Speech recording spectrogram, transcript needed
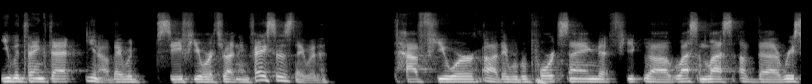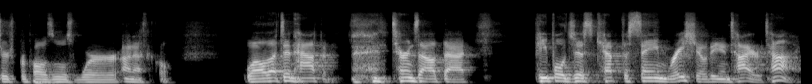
you would think that, you know, they would see fewer threatening faces. They would have fewer, uh, they would report saying that few, uh, less and less of the research proposals were unethical. Well, that didn't happen. it turns out that people just kept the same ratio the entire time.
